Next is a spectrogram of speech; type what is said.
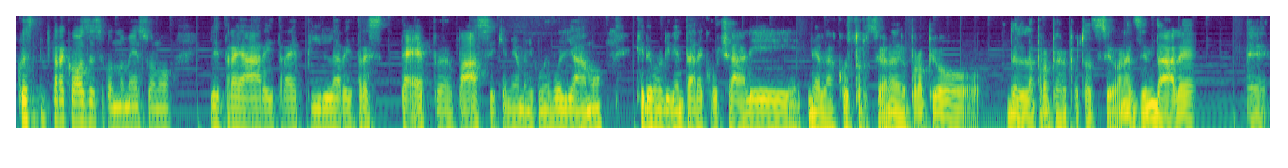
queste tre cose secondo me sono le tre aree, i tre pillar, i tre step, passi, chiamiamoli come vogliamo, che devono diventare cruciali nella costruzione del proprio, della propria reputazione aziendale. Eh,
